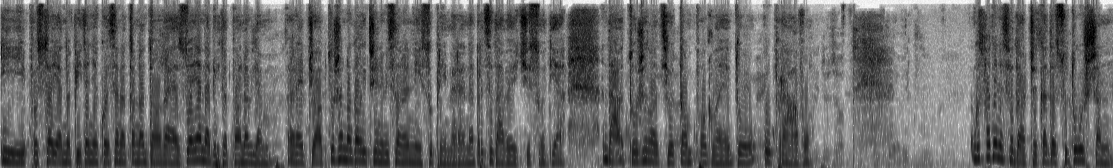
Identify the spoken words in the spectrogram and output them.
i postoji jedno pitanje koje se na to nadovezuje. Ja ne bih da ponavljam reči optuženog, ali čini mi se da nisu primerene. Predsedavajući sudija, da, tužilac je u tom pogledu u pravu. Gospodine svedoče, kada su Dušan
